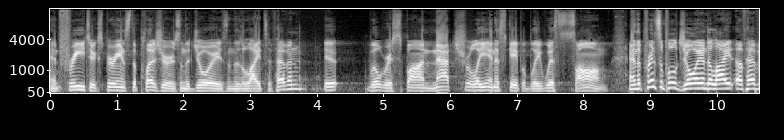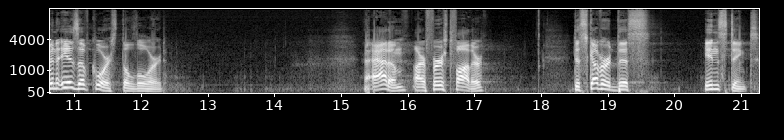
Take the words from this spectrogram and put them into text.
and free to experience the pleasures and the joys and the delights of heaven, it will respond naturally, inescapably with song. And the principal joy and delight of heaven is, of course, the Lord. Adam, our first father, discovered this instinct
